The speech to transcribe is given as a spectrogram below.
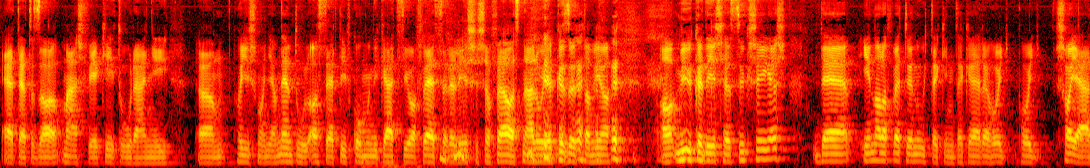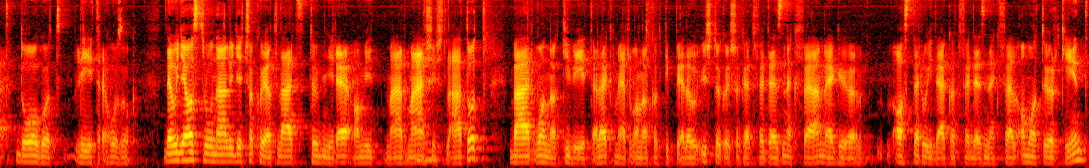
eltelt az a másfél-két órányi um, hogy is mondjam, nem túl asszertív kommunikáció a felszerelés és a felhasználója között, ami a, a működéshez szükséges, de én alapvetően úgy tekintek erre, hogy, hogy saját dolgot létrehozok. De ugye Astrónál ugye csak olyat látsz többnyire, amit már más is látott, bár vannak kivételek, mert vannak, akik például üstökösöket fedeznek fel, meg aszteroidákat fedeznek fel amatőrként,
